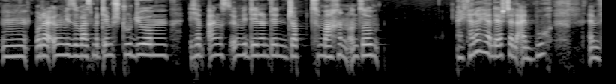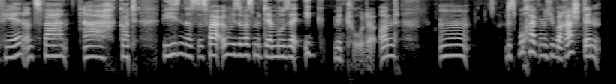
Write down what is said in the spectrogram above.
mh, mm, oder irgendwie sowas mit dem Studium. Ich habe Angst, irgendwie den und den Job zu machen und so. Ich kann euch an der Stelle ein Buch empfehlen. Und zwar, ach Gott, wie hieß denn das? Das war irgendwie sowas mit der Mosaik-Methode. Und mh, mm, das Buch hat mich überrascht, denn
